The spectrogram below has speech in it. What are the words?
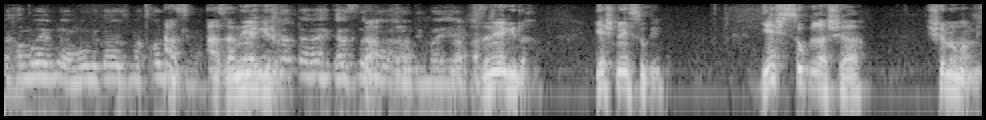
איך אומרים? אומרים לי כל הזמן, כל יום אז, אני אגיד לך. לא, לא, לא. אז אני אגיד לך. יש שני סוגים. יש סוג רשע שלא מאמין,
